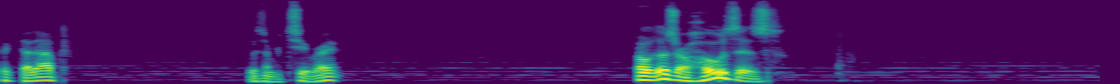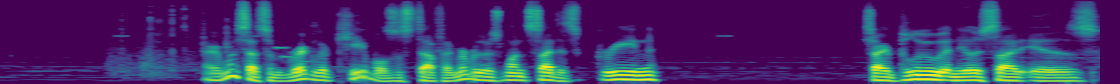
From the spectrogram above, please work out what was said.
Pick that up. It was number two, right? Oh, those are hoses. I must have some regular cables and stuff. I remember there's one side that's green. Sorry, blue, and the other side is...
